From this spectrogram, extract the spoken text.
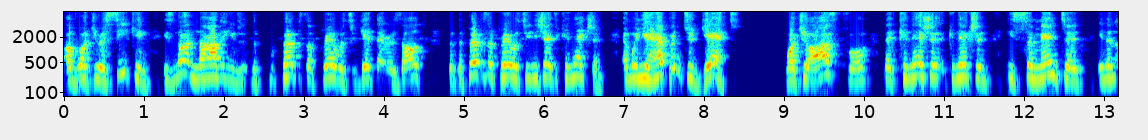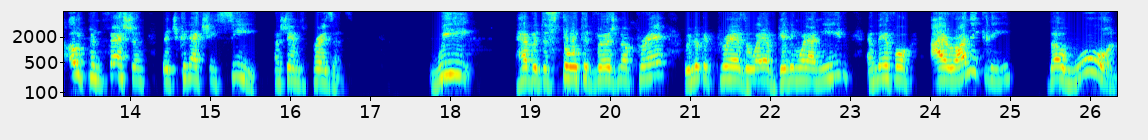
of what you are seeking is not now that you the purpose of prayer was to get that result, but the purpose of prayer was to initiate a connection. And when you happen to get what you ask for, that connection, connection is cemented in an open fashion that you can actually see Hashem's presence. We have a distorted version of prayer. We look at prayer as a way of getting what I need, and therefore, ironically, the award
